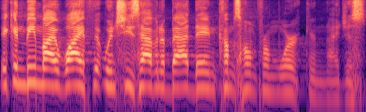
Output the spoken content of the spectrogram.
It can be my wife that when she's having a bad day and comes home from work and I just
